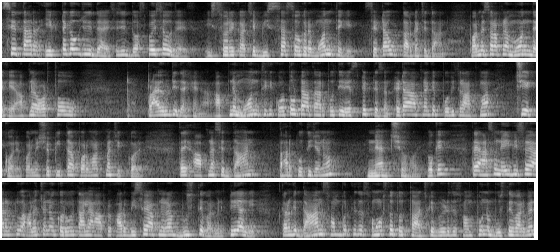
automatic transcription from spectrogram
সে তার এক টাকাও যদি দেয়, সে যদি দশ পয়সাও দেয়, ঈশ্বরের কাছে বিশ্বাস সহকারে মন থেকে সেটাও তার কাছে দান। পরমেশ্বর আপনার মন দেখে, আপনার অর্থ প্রায়োরিটি দেখে না। আপনি মন থেকে কতটা তার প্রতি রেসপেক্টেশন এটা আপনাকে পবিত্র আত্মা চেক করে। পরমেশ্বর পিতা, পরমাত্মা চেক করে। তাই আপনার সে দান তার প্রতি যেন ন্যায্য হয় ওকে তাই আসুন এই বিষয়ে আর একটু আলোচনা করব, তাহলে আরও বিষয়ে আপনারা বুঝতে পারবেন ক্লিয়ারলি কারণ কি দান সম্পর্কিত সমস্ত তথ্য আজকে ভিডিওতে সম্পূর্ণ বুঝতে পারবেন,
